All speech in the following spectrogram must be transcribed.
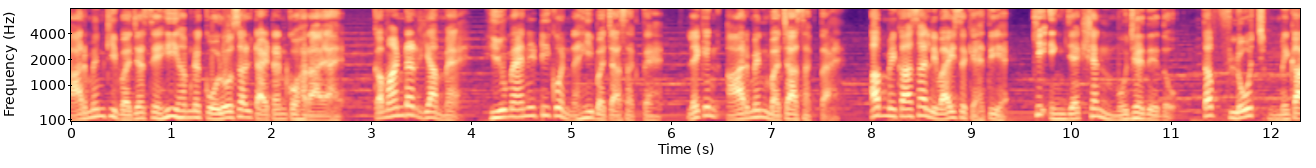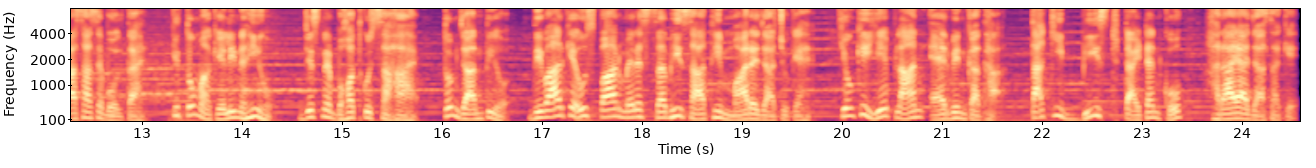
आर्मिन की वजह से ही हमने कोलोसल टाइटन को हराया है। कमांडर या मैं ह्यूमैनिटी को नहीं बचा सकते हैं, लेकिन आर्मिन बचा सकता है। अब मिकासा लिवाई से कहती है कि इंजेक्शन मुझे दे दो। तब फ्लोच मिकासा से बोलता है कि तुम अकेली नहीं हो, जिसने बहुत कुछ सहा है। तुम जानती हो, दीवार के उस पार मेरे सभी साथी मारे जा चुके हैं, क्योंकि ये प्लान एरविन का था, ताकि बीस्ट टाइटन को हराया जा सके,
